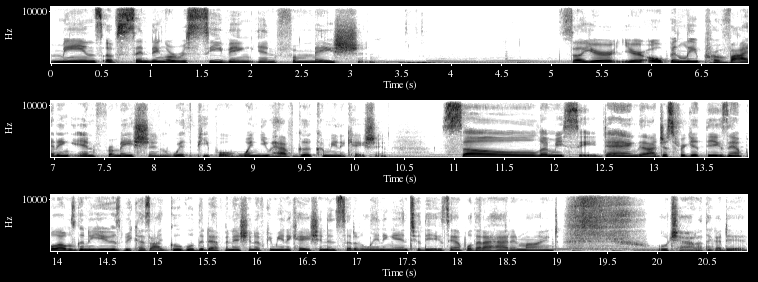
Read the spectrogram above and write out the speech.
Means of sending or receiving information. So you're you're openly providing information with people when you have good communication. So let me see. Dang, did I just forget the example I was going to use because I Googled the definition of communication instead of leaning into the example that I had in mind? Oh, child, I think I did.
